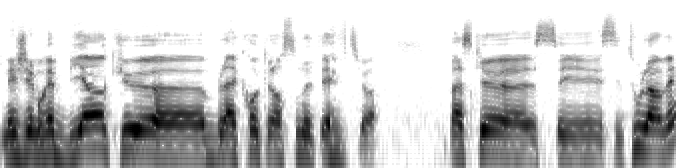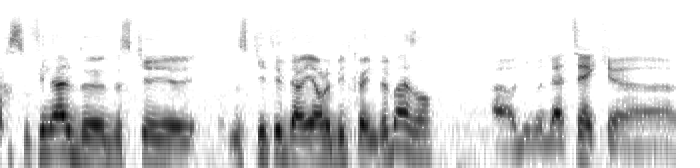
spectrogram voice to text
mais j'aimerais bien que euh, BlackRock lance son ETF, tu vois. Parce que c'est tout l'inverse au final de, de, ce qui est, de ce qui était derrière le Bitcoin de base. Hein. Alors, au niveau de la tech, euh,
